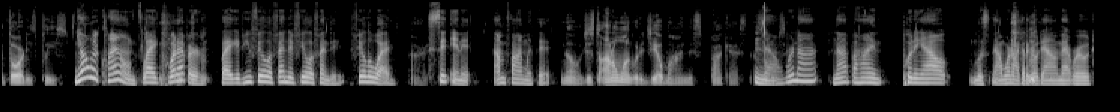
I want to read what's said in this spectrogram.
authorities, please. Y'all are clowns. Like, whatever. like, if you feel offended, feel offended. Feel away. Right. Sit in it. I'm fine with it. No, just I don't want to go to jail behind this podcast. That's no, we're not. Not behind putting out. Listen, now we're not going to go down that road.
